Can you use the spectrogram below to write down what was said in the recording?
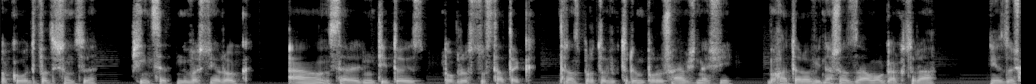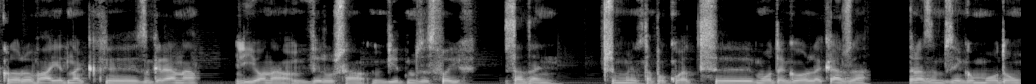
około 2500 właśnie rok, a Serenity to jest po prostu statek transportowy, którym poruszają się nasi bohaterowie, nasza załoga, która jest dość kolorowa, a jednak e, zgrana i ona wyrusza w jednym ze swoich zadań, przyjmując na pokład e, młodego lekarza. Razem z jego młodą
